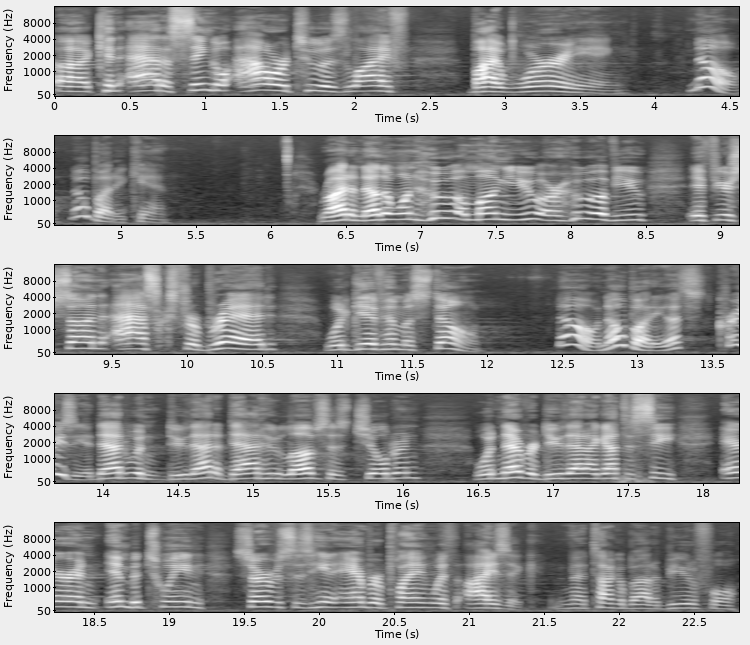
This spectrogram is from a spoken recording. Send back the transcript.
uh, can add a single hour to his life by worrying? No, nobody can. Right? Another one, who among you or who of you, if your son asks for bread, would give him a stone? No, nobody. That's crazy. A dad wouldn't do that. A dad who loves his children would never do that. I got to see Aaron in between services, he and Amber playing with Isaac. I'm going to talk about a beautiful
